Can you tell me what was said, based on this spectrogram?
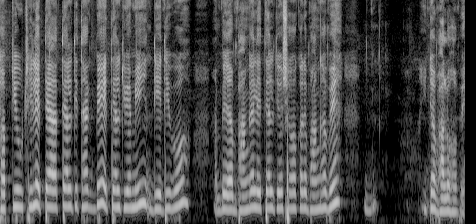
সবটি উঠিলে তেলটি থাকবে তেলটি আমি দিয়ে দিব। ভাঙালে তেলটিও সহকারে ভাঙাবে, এটা ভালো হবে।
